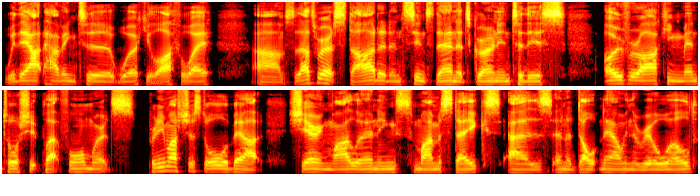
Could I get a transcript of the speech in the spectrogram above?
without having to work your life away. Um, so that's where it started. And since then, it's grown into this overarching mentorship platform where it's pretty much just all about sharing my learnings, my mistakes as an adult now in the real world,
